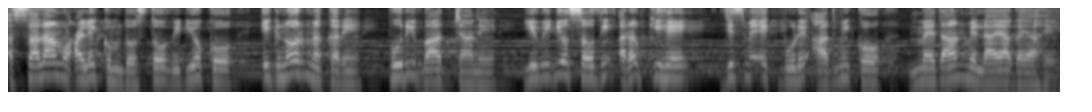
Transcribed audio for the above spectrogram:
असलकुम दोस्तों, वीडियो को इग्नोर न करें, पूरी बात जानें। ये वीडियो सऊदी अरब की है, जिसमें एक बूढ़े आदमी को मैदान में लाया गया है।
